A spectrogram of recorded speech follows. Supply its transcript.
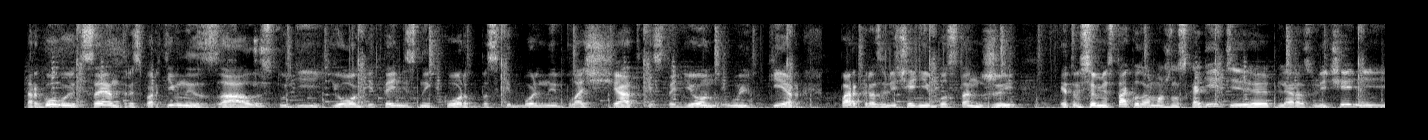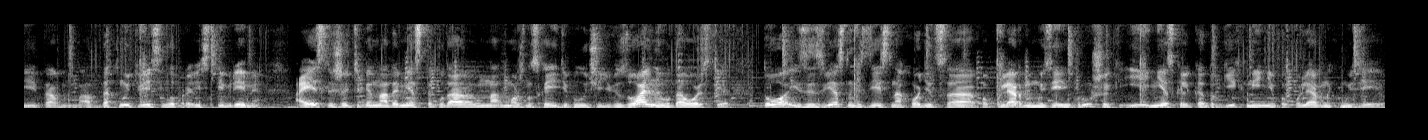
Торговые центры, спортивные залы, студии йоги, теннисный корт, баскетбольные площадки, стадион Улькер, парк развлечений Бостанджи. Это все места, куда можно сходить э, для развлечений и там отдохнуть, весело провести время. А если же тебе надо место, куда можно сходить и получить визуальное удовольствие, то из известных здесь находится популярный музей игрушек и несколько других менее популярных музеев.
